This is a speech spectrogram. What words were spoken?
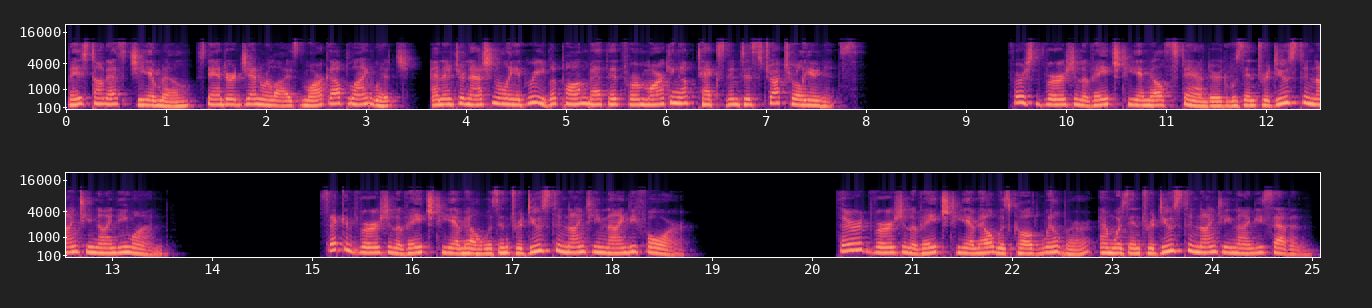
Based on SGML, Standard Generalized Markup Language, an internationally agreed upon method for marking up text into structural units. First version of HTML standard was introduced in 1991. Second version of HTML was introduced in 1994. Third version of HTML was called Wilbur and was introduced in 1997.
